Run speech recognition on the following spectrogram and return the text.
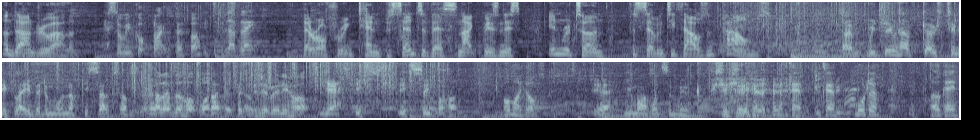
and Andrew Allen. So we've got black pepper. Lovely. They're offering 10% of their snack business in return for £70,000. Um, we do have ghost chili flavoured and we'll knock your socks off. I love the hot one. But- but- Is it really hot? Yes, it's, it's super hot. Oh my god. Yeah, you might want some milk. Okay, okay. Water. Okay.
